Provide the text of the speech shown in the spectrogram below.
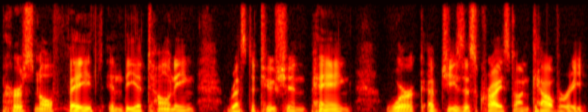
personal faith in the atoning, restitution paying, work of Jesus Christ on Calvary.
